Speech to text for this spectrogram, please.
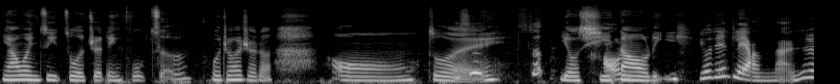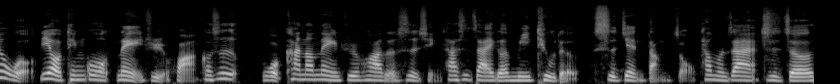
你要为你自己做的决定负责。我就会觉得，哦，对，有其道理，有点两难，是因为我也有听过那一句话，可是我看到那一句话的事情，它是在一个 Me Too 的事件当中，他们在指责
